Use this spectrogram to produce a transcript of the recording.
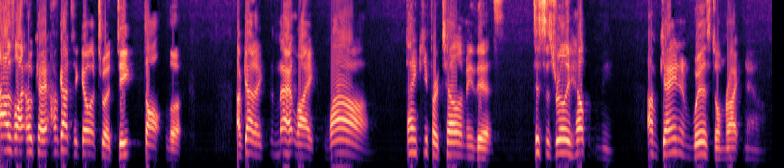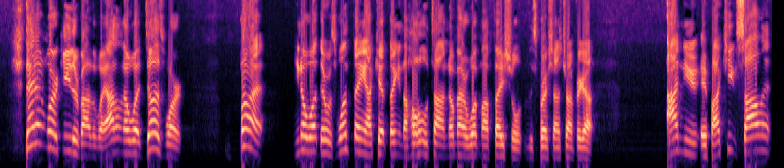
I was like, okay, I've got to go into a deep thought look. I've got to like, wow, thank you for telling me this. This is really helping me. I'm gaining wisdom right now. That didn't work either, by the way. I don't know what does work. But you know what? There was one thing I kept thinking the whole time, no matter what my facial expression I was trying to figure out. I knew if I keep silent,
